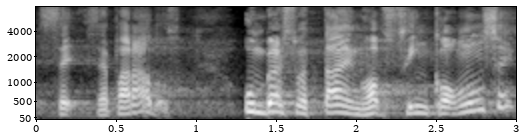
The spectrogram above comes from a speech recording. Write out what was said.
separados. Un verso está en Job 5.11.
